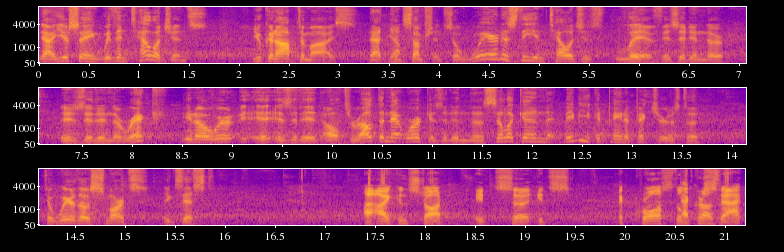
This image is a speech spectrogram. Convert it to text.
now you're saying with intelligence, you can optimize that yep. consumption. So where does the intelligence live? Is it in the is it in the RIC? You know, where is it in all throughout the network? Is it in the silicon? Maybe you could paint a picture as to, to where those smarts exist. I, I can start. It's uh, it's across the across stack.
